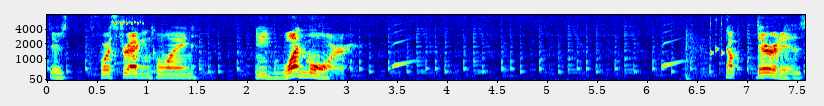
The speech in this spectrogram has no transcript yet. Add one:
There's fourth dragon coin. Need one more. Nope, there it is.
